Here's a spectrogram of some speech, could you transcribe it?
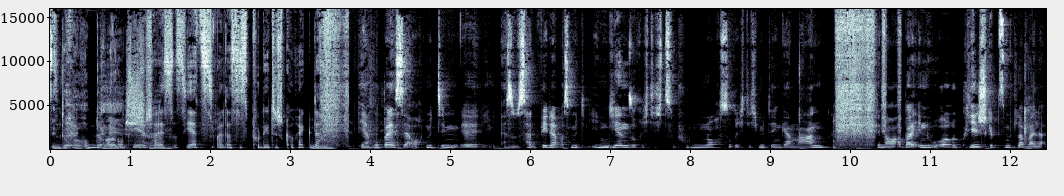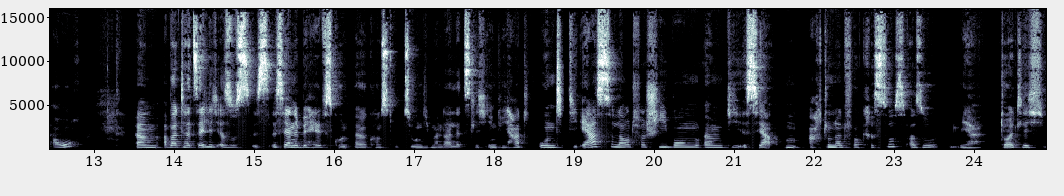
Indoeuropäisch. Indoeuropäisch heißt es jetzt, weil das ist politisch korrekter. Mhm. Ja, wobei es ja auch mit dem, äh, also es hat weder was mit Indien so richtig zu tun, noch so richtig mit den Germanen. genau, aber indoeuropäisch gibt es mittlerweile auch. Ähm, aber tatsächlich, also es, es ist ja eine Behelfskonstruktion, die man da letztlich irgendwie hat. Und die erste Lautverschiebung, ähm, die ist ja um 800 vor Christus, also ja deutlich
